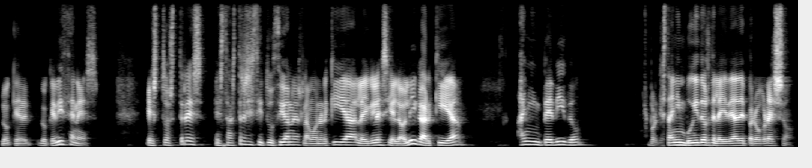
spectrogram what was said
lo que, lo que dicen es, estos tres, estas tres instituciones, la monarquía, la iglesia y la oligarquía, han impedido, porque están imbuidos de la idea de progreso,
